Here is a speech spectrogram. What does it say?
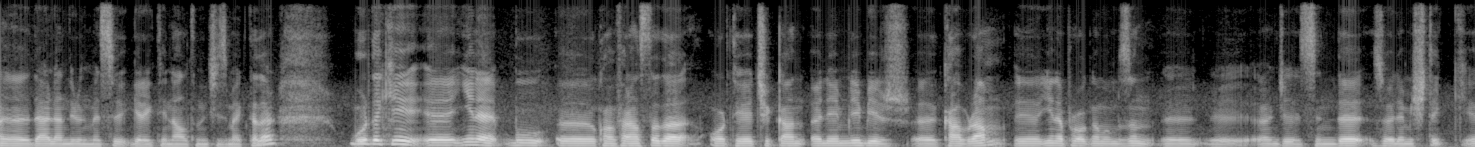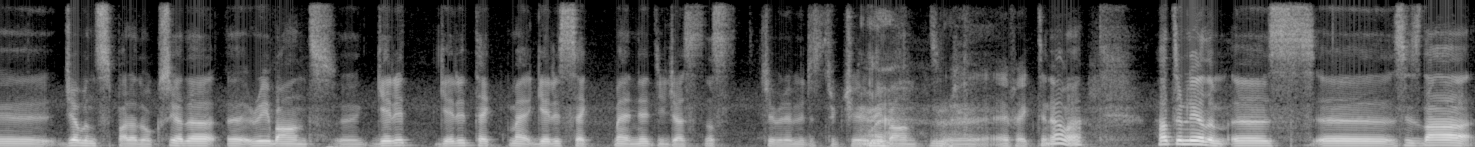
e, değerlendirilmesi gerektiğini altını çizmekteler. Buradaki e, yine bu e, konferansta da ortaya çıkan önemli bir e, kavram e, yine programımızın e, e, öncesinde söylemiştik. E, Jevons paradoksu ya da e, rebound e, geri geri tekme geri sekme ne diyeceğiz nasıl çevirebiliriz Türkçe rebound e, efektini ama Hatırlayalım, e, e, siz daha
